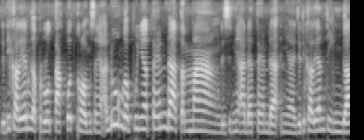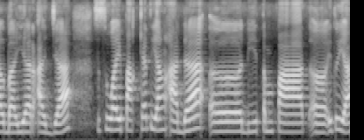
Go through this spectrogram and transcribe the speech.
Jadi kalian nggak perlu takut kalau misalnya, aduh nggak punya tenda, tenang, di sini ada tendanya. Jadi kalian tinggal bayar aja sesuai paket yang ada e, di tempat e, itu ya,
